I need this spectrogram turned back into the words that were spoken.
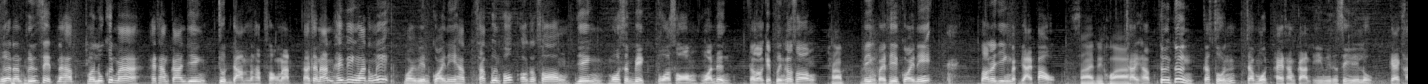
เมื่อดันพื้นเสร็จนะครับมาลุกขึ้นมาให้ทำการยิงจุดดำนะครับสองนัดหลังจากนั้นให้วิ่งมาตรงนี้บริเวณกอยนี้ครับชักปืนพกออกจากซอง ยิงโมซัมบิกตัว 2 หัวหนึ่งแล้วก็เก็บปืนเข้าซองครับวิ่งไปที่กอยนี้ เราจะยิงแบบย้ายเป้า ซ้ายไปขวา ใช่ครับ ตึ้งตึ้งกระสุนจะหมดให้ทำการ emergency reload แก้ไข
